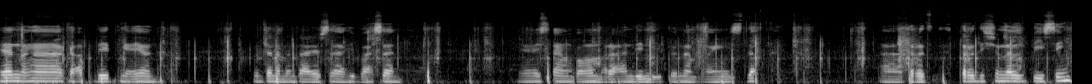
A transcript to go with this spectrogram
Ayan mga ka-update ngayon. Punta naman tayo sa Hibasan. Yan isang pamamaraan din dito ng mga isda. Ah, tra- traditional fishing.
